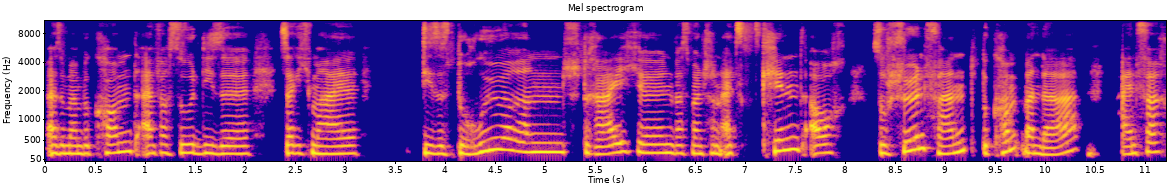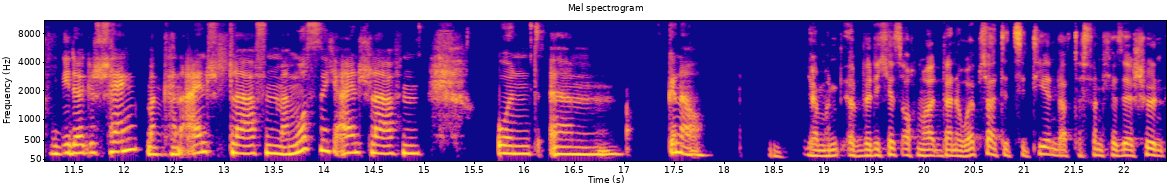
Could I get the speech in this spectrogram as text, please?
Also man bekommt einfach so diese, sag ich mal, dieses Berühren, Streicheln, was man schon als Kind auch so schön fand, bekommt man da einfach wieder geschenkt. Man kann einschlafen, man muss nicht einschlafen. Und ähm, genau. Ja, man, äh, wenn ich jetzt auch mal deine Webseite zitieren darf, das fand ich ja sehr schön.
